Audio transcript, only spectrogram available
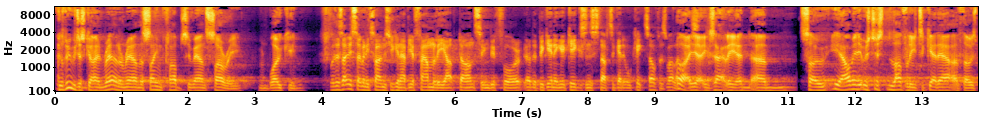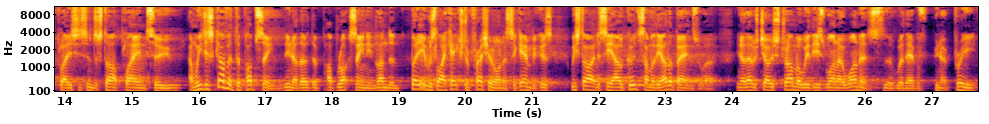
because we were just going round and round the same clubs around Surrey and Woking well, there's only so many times you can have your family up dancing before at the beginning of gigs and stuff to get it all kicked off as well. Oh, yeah, exactly. And um, so, yeah, I mean, it was just lovely to get out of those places and to start playing to. And we discovered the pub scene, you know, the, the pub rock scene in London. But it was like extra pressure on us again because we started to see how good some of the other bands were. You know, there was Joe Strummer with his 101ers that were there, you know, pre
